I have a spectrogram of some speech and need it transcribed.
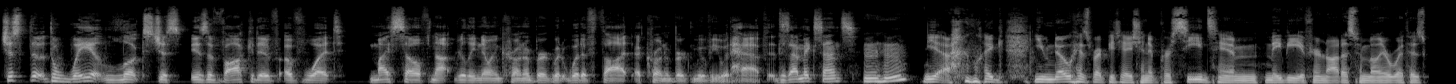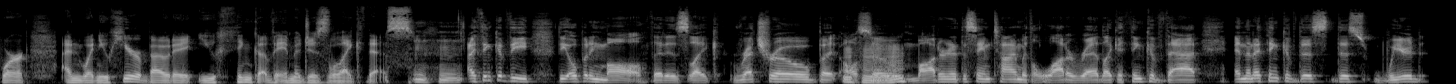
just the the way it looks just is evocative of what myself not really knowing Cronenberg would, would have thought a Cronenberg movie would have. Does that make sense? Mm-hmm. Yeah. like, you know his reputation. It precedes him, maybe if you're not as familiar with his work. And when you hear about it, you think of images like this. Mm-hmm. I think of the, the opening mall that is like retro, but also mm-hmm. modern at the same time with a lot of red. Like, I think of that. And then I think of this, this weird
